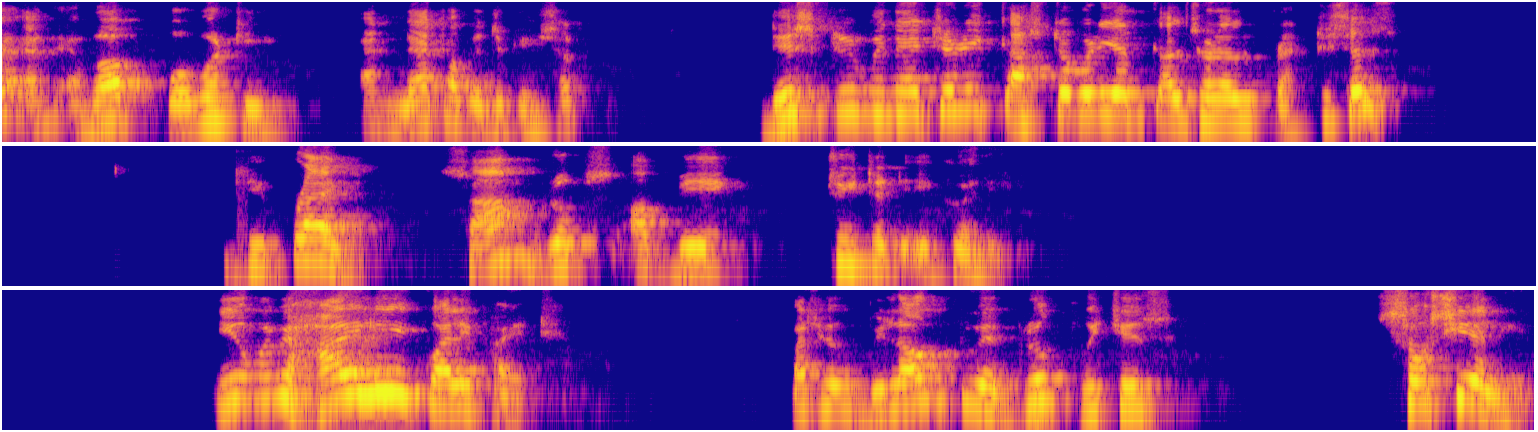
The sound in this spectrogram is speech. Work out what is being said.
and above poverty, and lack of education, discriminatory customary and cultural practices deprive some groups of being treated equally. You may be highly qualified, but you belong to a group which is socially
